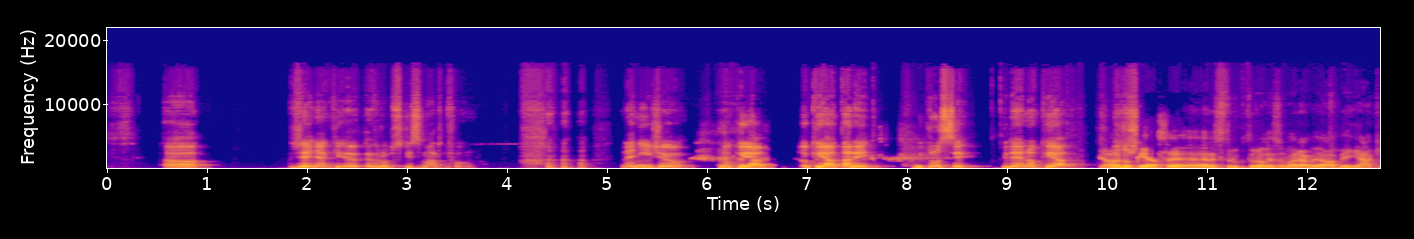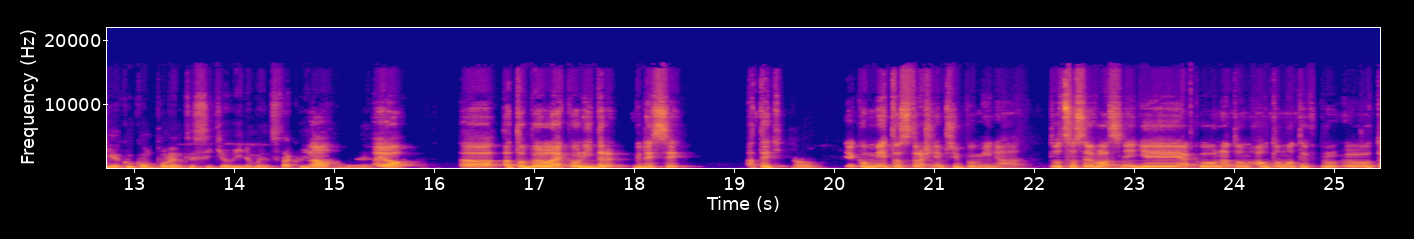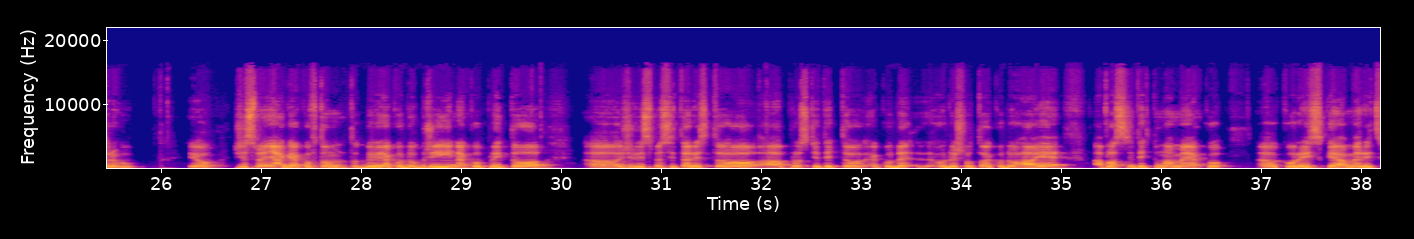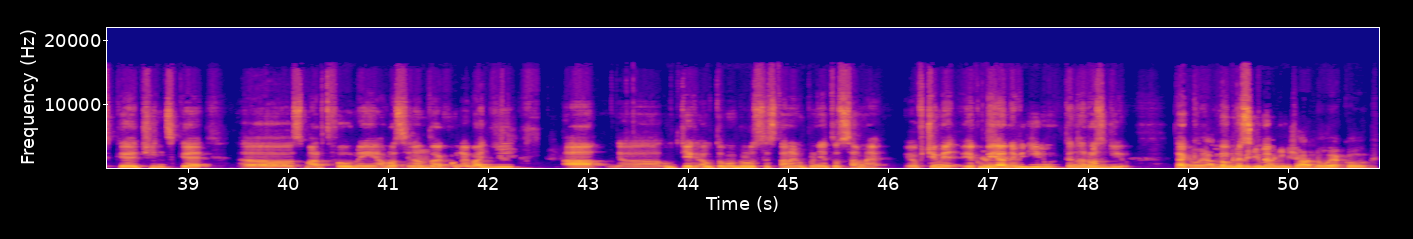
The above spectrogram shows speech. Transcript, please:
Uh, kde je nějaký e- evropský smartphone? Není, že jo? Nokia. Nokia, tady. Kliknu si. Kde je Nokia? Jo, Nokia se restrukturalizovala a vyrábí nějaký jako komponenty síťový nebo něco takového. No, a jo. A, a to byl jako lídr kdysi. A teď, no. jako mi to strašně připomíná, to, co se vlastně děje jako na tom automotive trhu. Jo? Že jsme nějak jako v tom byli jako dobří, nakopli to, uh, žili jsme si tady z toho a prostě teď to jako de, odešlo to jako do háje a vlastně teď tu máme jako uh, korejské, americké, čínské uh, smartfony a vlastně nám hmm. to jako nevadí a uh, u těch automobilů se stane úplně to samé. Jo? V čem je, jakoby já nevidím ten rozdíl. Tak no, já tam nevidím musíme... ani žádnou jako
